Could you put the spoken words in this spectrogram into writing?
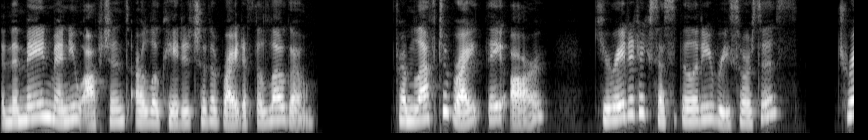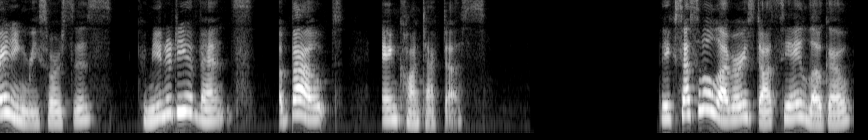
and the main menu options are located to the right of the logo. From left to right, they are curated accessibility resources, training resources, community events, about, and contact us. The AccessibleLibraries.ca logo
